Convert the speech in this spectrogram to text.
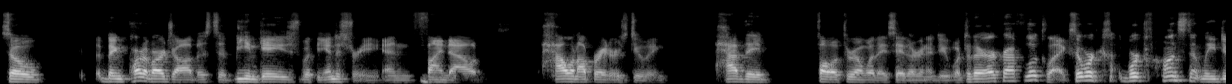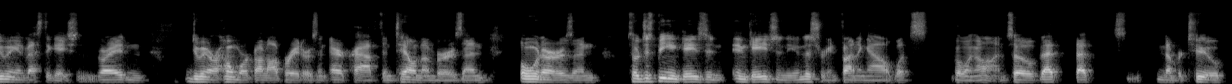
so being part of our job is to be engaged with the industry and find out how an operator is doing have they followed through on what they say they're going to do what do their aircraft look like? So we're we're constantly doing investigation right and doing our homework on operators and aircraft and tail numbers and owners and so just being engaged in engaged in the industry and finding out what's going on. So that that's number two.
